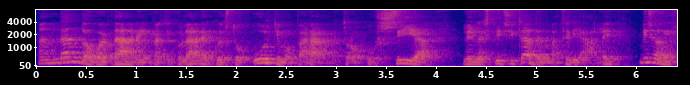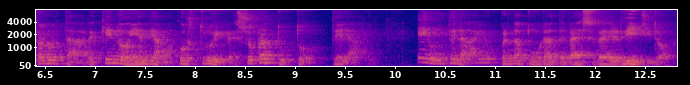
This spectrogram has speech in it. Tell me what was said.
Andando a guardare in particolare questo ultimo parametro, ossia l'elasticità del materiale, bisogna far notare che noi andiamo a costruire soprattutto telai e un telaio per natura deve essere rigido,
